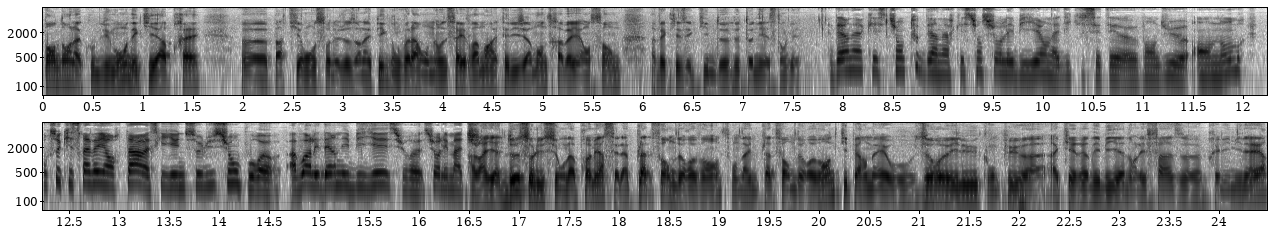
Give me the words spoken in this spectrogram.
pendant la Coupe du Monde et qui, après, euh, partiront sur les Jeux Olympiques. Donc voilà, on, on, essaye vraiment intelligemment de travailler ensemble avec les équipes de, de Tony Estanguet. Dernière question, toute dernière question sur les billets. On a dit qu'ils s'étaient euh, vendus euh, en nombre. Pour ceux qui se réveillent en retard, est-ce qu'il y a une solution pour avoir les derniers billets sur, sur les matchs? Alors il y a deux solutions. La première, c'est la plateforme de revente. On a une plateforme de revente qui permet aux heureux élus qui ont pu acquérir des billets dans les phases préliminaires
